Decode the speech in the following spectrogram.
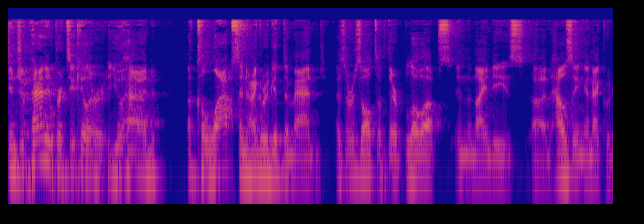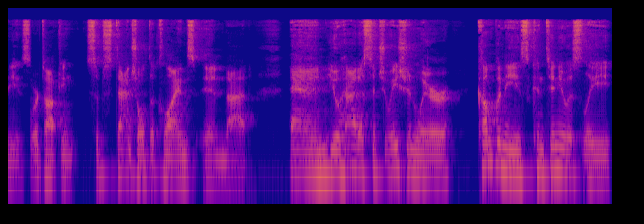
In Japan, in particular, you had a collapse in aggregate demand as a result of their blowups in the 90s uh, and housing inequities. We're talking substantial declines in that. And you had a situation where companies continuously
